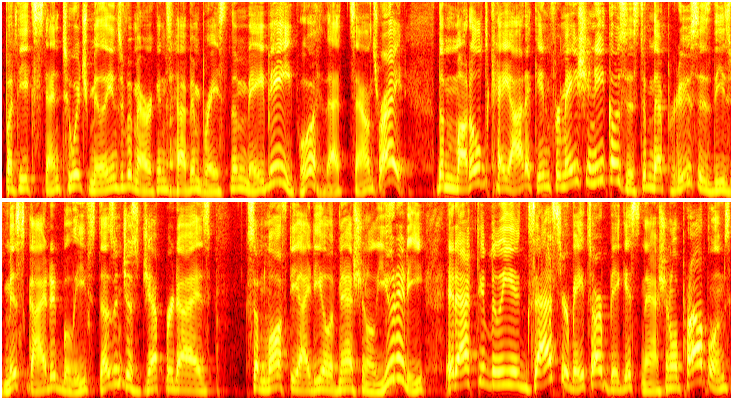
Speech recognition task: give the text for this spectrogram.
but the extent to which millions of Americans have embraced them may be. Boy, that sounds right. The muddled, chaotic information ecosystem that produces these misguided beliefs doesn't just jeopardize some lofty ideal of national unity, it actively exacerbates our biggest national problems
